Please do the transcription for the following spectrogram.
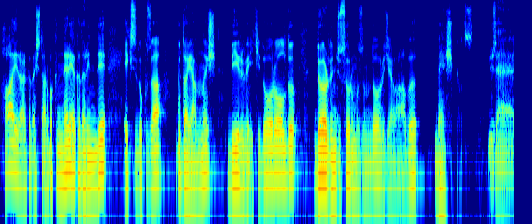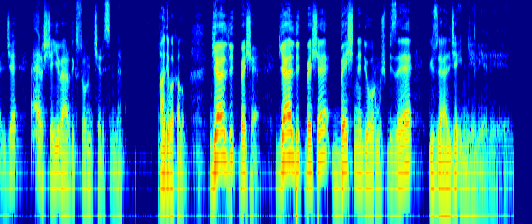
Hayır arkadaşlar bakın nereye kadar indi? Eksi 9'a bu da yanlış. 1 ve 2 doğru oldu. Dördüncü sorumuzun doğru cevabı B şıkkımız. Güzelce her şeyi verdik sorunun içerisinde. Hadi bakalım. Geldik 5'e. Geldik 5'e. 5 ne diyormuş bize? Güzelce inceleyelim.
